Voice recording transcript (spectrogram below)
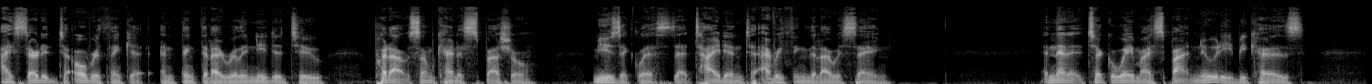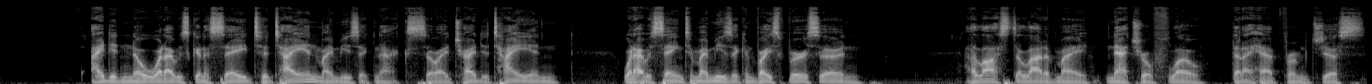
I started to overthink it and think that I really needed to put out some kind of special music list that tied into everything that I was saying. And then it took away my spontaneity because I didn't know what I was going to say to tie in my music next. So I tried to tie in what I was saying to my music and vice versa. And I lost a lot of my natural flow that I have from just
